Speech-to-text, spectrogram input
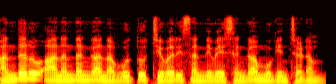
అందరూ ఆనందంగా నవ్వుతూ చివరి సన్నివేశంగా ముగించడం.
